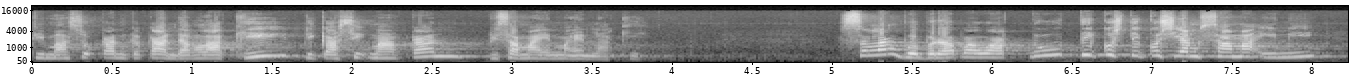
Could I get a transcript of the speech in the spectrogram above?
dimasukkan ke kandang lagi, dikasih makan, bisa main-main lagi. Selang beberapa waktu, tikus-tikus yang sama ini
